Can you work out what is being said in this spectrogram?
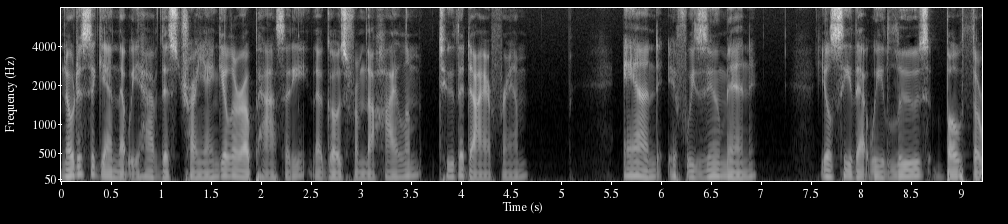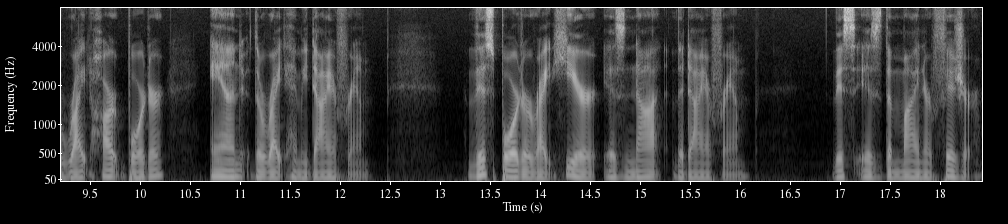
Notice again that we have this triangular opacity that goes from the hilum to the diaphragm. And if we zoom in, you'll see that we lose both the right heart border and the right hemidiaphragm. This border right here is not the diaphragm. This is the minor fissure.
